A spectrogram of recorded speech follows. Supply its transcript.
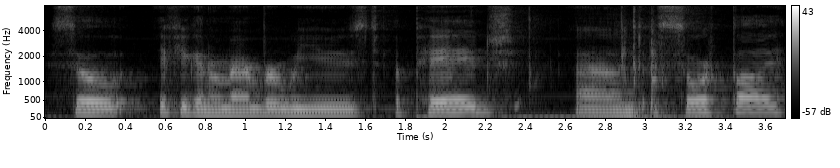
So if you can remember, we used a page and a sort by.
